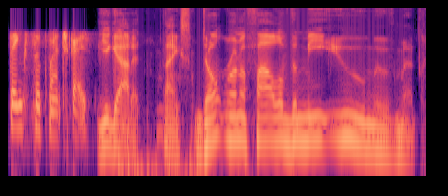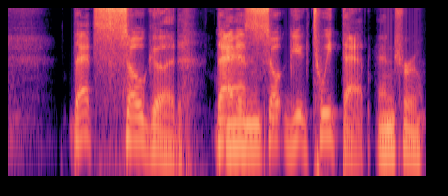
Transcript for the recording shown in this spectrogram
Thanks so much, guys. You got it. Thanks. Don't run afoul of the Me You movement. That's so good. That is And- so. You tweet that. And true.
